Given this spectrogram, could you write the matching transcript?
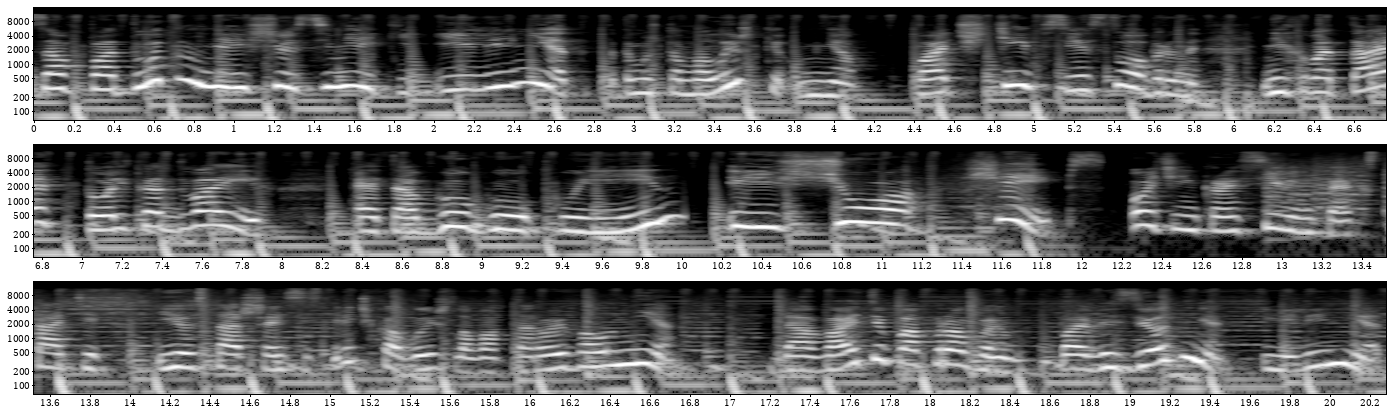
совпадут у меня еще семейки или нет. Потому что малышки у меня почти все собраны. Не хватает только двоих. Это Гугу Queen и еще Shapes. Очень красивенькая. Кстати, ее старшая сестричка вышла во второй волне. Давайте попробуем, повезет мне или нет.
